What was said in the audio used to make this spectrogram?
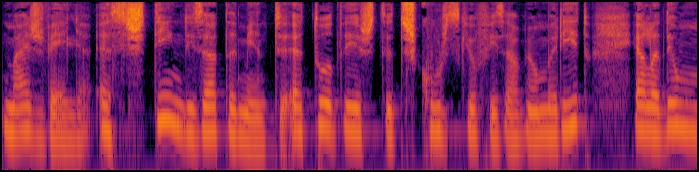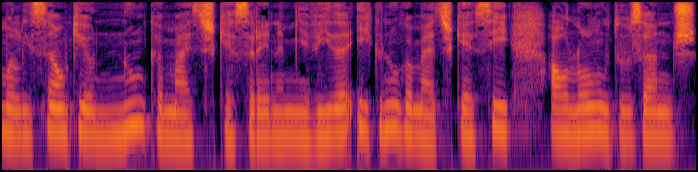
mais velha, assistindo exatamente a todo este discurso que eu fiz ao meu marido, ela deu-me uma lição que eu nunca mais esquecerei na minha vida e que nunca mais esqueci ao longo dos anos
